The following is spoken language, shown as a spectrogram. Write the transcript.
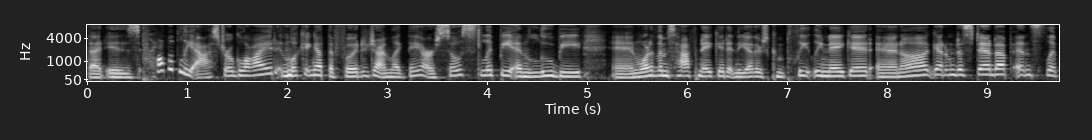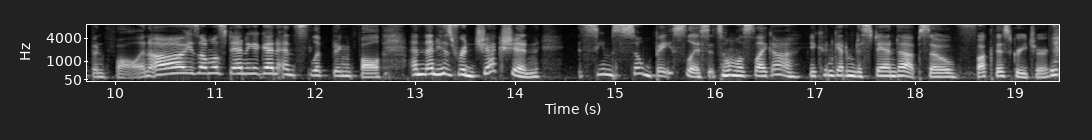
that is probably Astroglide. And looking at the footage, I'm like, they are so slippy and looby. And one of them's half naked and the other's completely naked. And uh, get him to stand up and slip and fall. And oh, he's almost standing again and slipping and fall. And then his rejection seems so baseless. It's almost like, ah, you couldn't get him to stand up, so fuck this creature.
